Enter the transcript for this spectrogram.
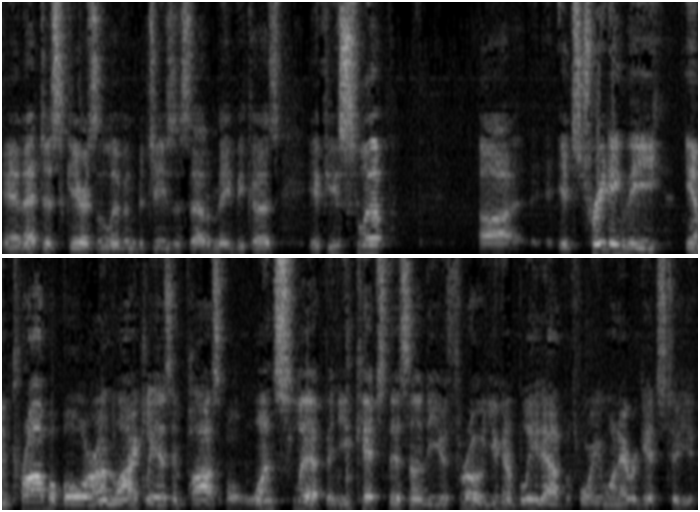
and that just scares the living bejesus out of me because if you slip, uh, it's treating the improbable or unlikely as impossible. One slip and you catch this under your throat, you're going to bleed out before anyone ever gets to you.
